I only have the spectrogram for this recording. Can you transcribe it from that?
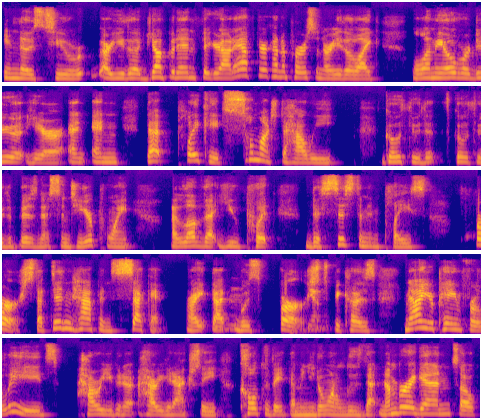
in those two. Are you the jumping in, figure out after kind of person? Or are you the like, well, let me overdo it here? And and that placates so much to how we go through the go through the business. And to your point, I love that you put the system in place first. That didn't happen second, right? That mm-hmm. was first yep. because now you're paying for leads how are you going to how are you going to actually cultivate them and you don't want to lose that number again so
